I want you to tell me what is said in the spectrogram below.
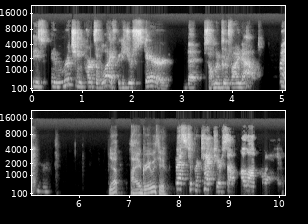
these enriching parts of life because you're scared that someone could find out. Right. Yep, I agree with you. best to protect yourself along the way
